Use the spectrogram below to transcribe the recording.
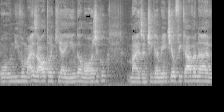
o nível mais alto aqui ainda, lógico, mas antigamente eu ficava na,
